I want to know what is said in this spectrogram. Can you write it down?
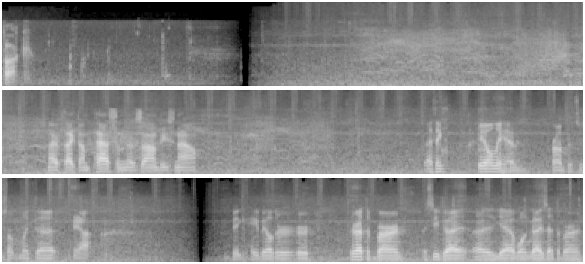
Fuck. Matter of fact, I'm passing the zombies now. I think they only have trumpets or something like that. Yeah. Big hay bale. They're they're at the barn. I see a guy. Uh, yeah, one guy's at the barn.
